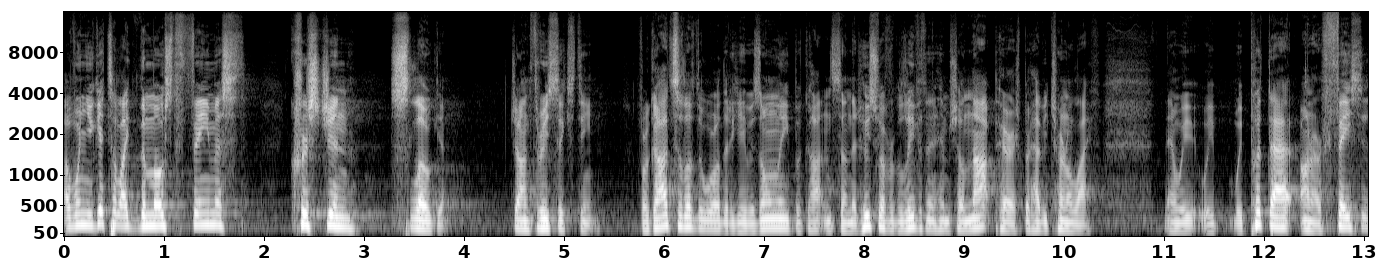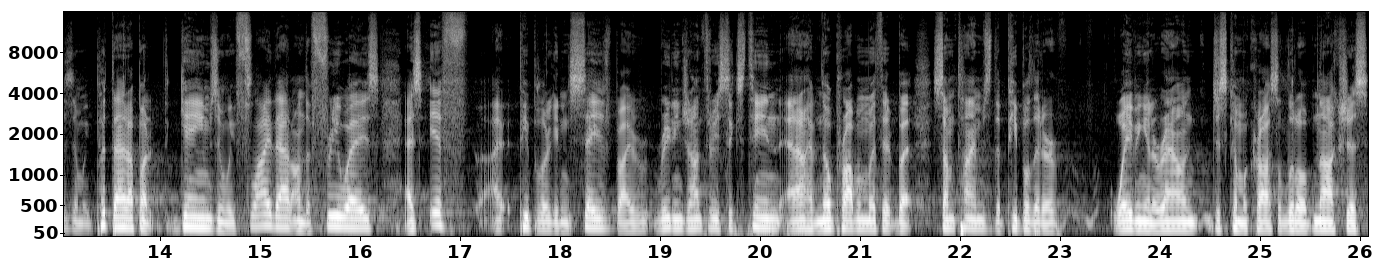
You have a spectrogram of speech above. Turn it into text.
of when you get to like the most famous Christian slogan, John 3.16. For God so loved the world that he gave his only begotten Son, that whosoever believeth in him shall not perish, but have eternal life. And we, we, we put that on our faces, and we put that up on games, and we fly that on the freeways as if I, people are getting saved by reading John 3:16, and I have no problem with it. But sometimes the people that are waving it around just come across a little obnoxious.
